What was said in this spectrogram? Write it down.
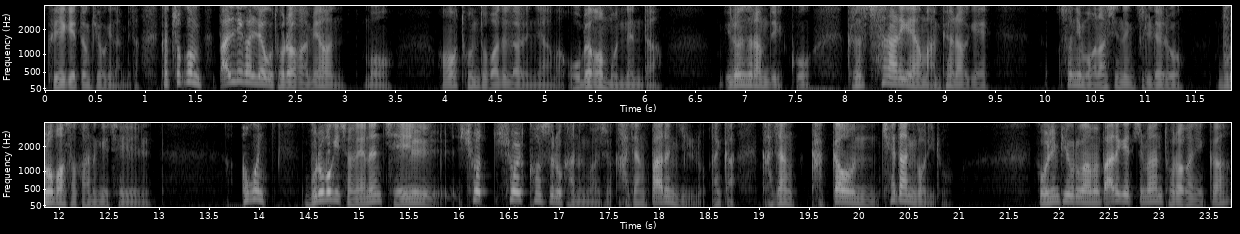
그 얘기했던 기억이 납니다. 그러니까 조금 빨리 가려고 돌아가면 뭐 어, 돈 더 받을라 그랬냐, 막 500원 못 낸다. 이런 사람도 있고 그래서 차라리 그냥 맘 편하게 손님 원하시는 길대로 물어봐서 가는 게 제일 혹은 물어보기 전에는 제일 숏, 숏컷으로 가는 거죠. 가장 빠른 길로. 아, 그러니까 가장 가까운 최단 거리로. 그 올림픽으로 가면 빠르겠지만 돌아가니까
